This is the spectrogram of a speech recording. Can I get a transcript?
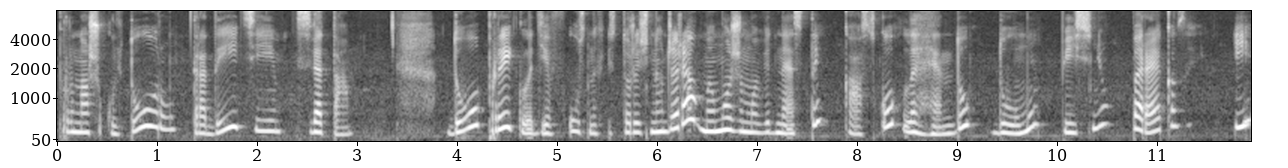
про нашу культуру, традиції, свята. До прикладів усних історичних джерел ми можемо віднести казку, легенду, думу, пісню, перекази і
